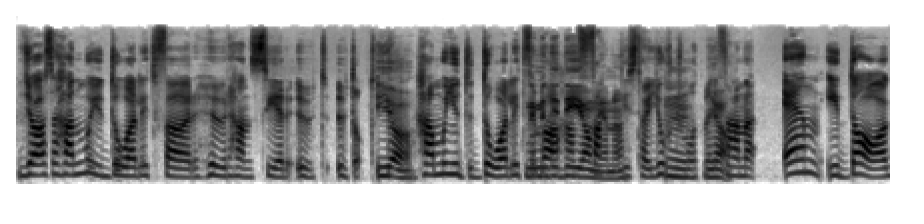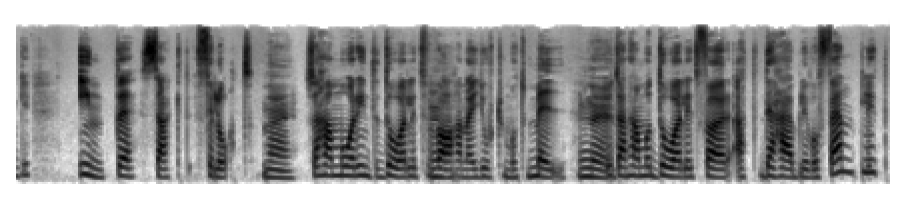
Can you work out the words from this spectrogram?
Ja, alltså han mår ju dåligt för hur han ser ut utåt. Ja. Han mår ju inte dåligt för Nej, vad han menar. faktiskt har gjort Mm, mot mig. ja. För han har än idag inte sagt förlåt. Nej. Så han mår inte dåligt för vad han har gjort mot mig. Mm. Nej. Utan han mår dåligt för att det här blev offentligt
